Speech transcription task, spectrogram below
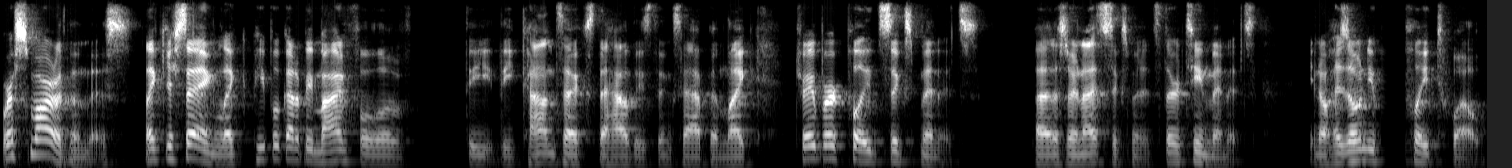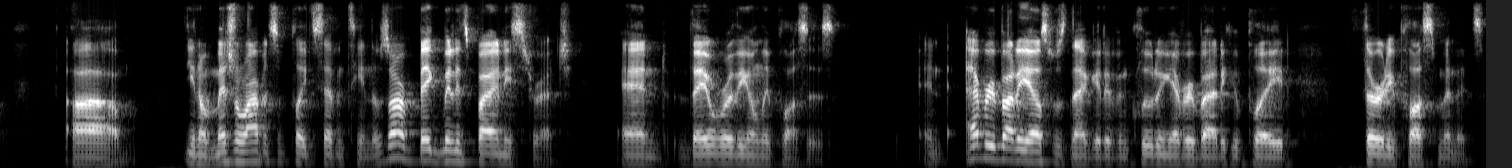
we're smarter than this. Like you're saying, like people got to be mindful of the the context to how these things happen. Like Trey Burke played six minutes, uh, sorry, not six minutes, 13 minutes. You know, Hezonja played 12. Um, you know, Mitchell Robinson played 17. Those aren't big minutes by any stretch, and they were the only pluses. And everybody else was negative, including everybody who played 30 plus minutes.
